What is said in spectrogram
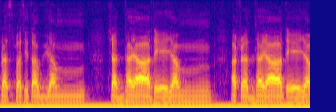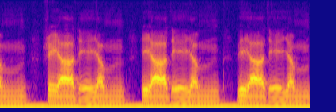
प्रश्वसितव्यं श्रद्धया देयम् अश्रद्धया देयं श्रेया देयं हिया देयं भिया देयं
